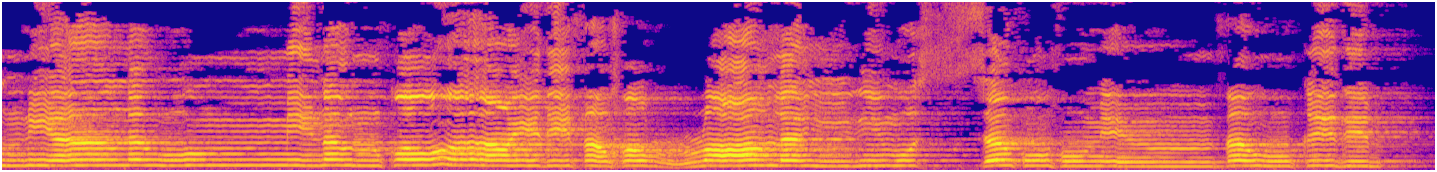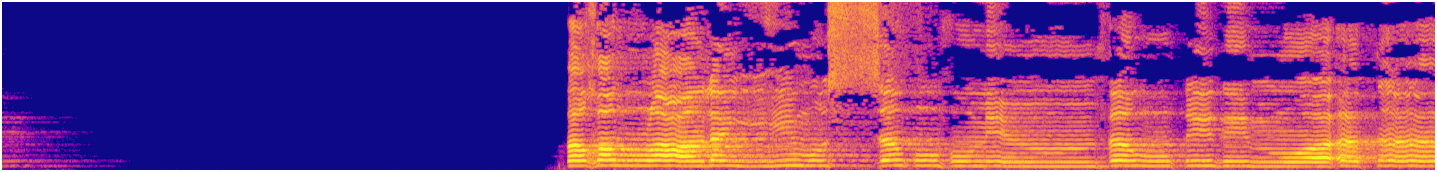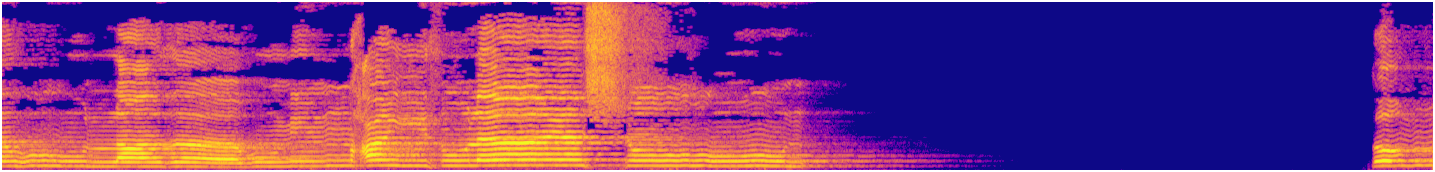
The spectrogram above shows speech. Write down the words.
بُنْيَانَهُم مِّنَ الْقَوَاعِدِ فَخَرَّ عَلَيْهِمُ السَّقْفُ مِن فَوْقِهِمْ ۚ. فَخَرَّ عَلَيْهِمُ السَّقْفُ مِن العذاب من حيث لا يشعرون. ثم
